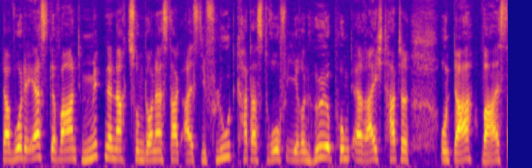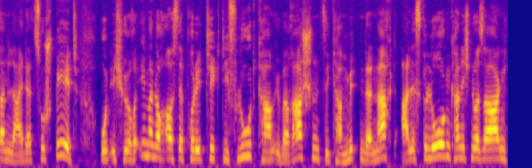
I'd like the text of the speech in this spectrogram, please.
Da wurde erst gewarnt, mitten in der Nacht zum Donnerstag, als die Flutkatastrophe ihre ihren Höhepunkt erreicht hatte. Und da war es dann leider zu spät. Und ich höre immer noch aus der Politik, die Flut kam überraschend, sie kam mitten der Nacht. Alles gelogen, kann ich nur sagen.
